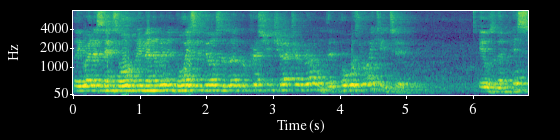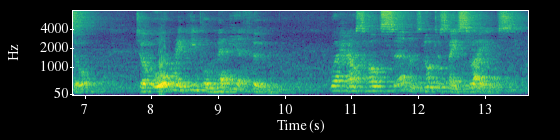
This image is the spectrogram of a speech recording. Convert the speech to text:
They were, in a sense, ordinary men and women, boys and girls of the local Christian church of Rome that Paul was writing to. It was an epistle to ordinary people, many of whom were household servants, not to say slaves,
